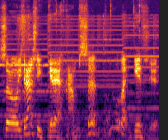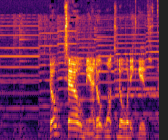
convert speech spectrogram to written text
So you can actually get a ham set? I wonder what that gives you. Don't tell me. I don't want to know what it gives me.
